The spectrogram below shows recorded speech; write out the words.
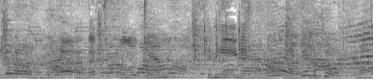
Uh, that's for little Jeremy. Can he? Yeah, give it to him.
